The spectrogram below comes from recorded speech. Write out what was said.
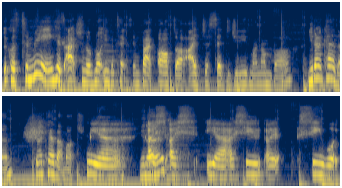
Because to me, his action of not even texting back after I just said, Did you use my number? You don't care then. You don't care that much. Yeah. You know? I, I, yeah, I see I see what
